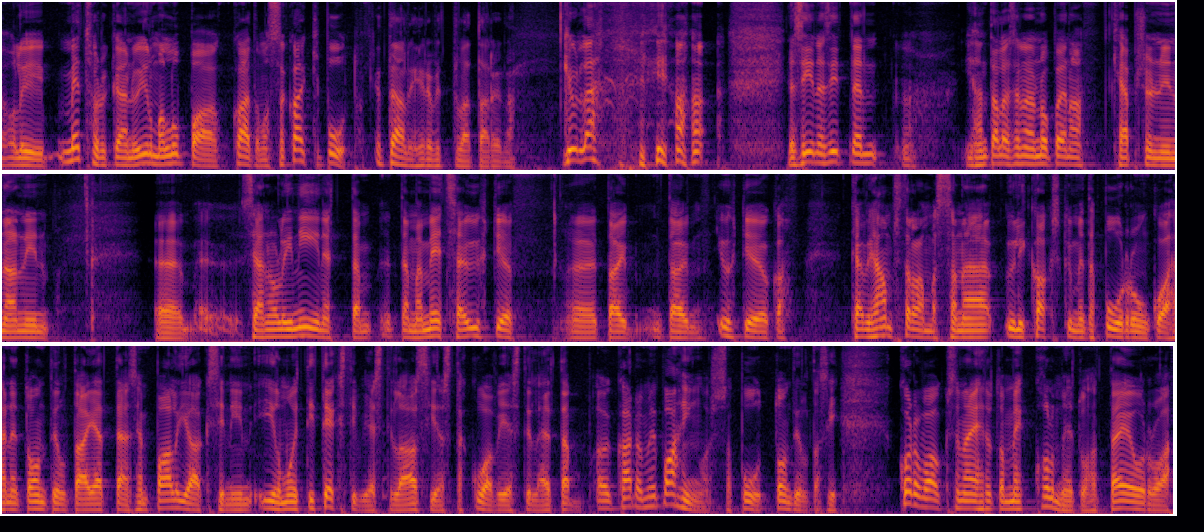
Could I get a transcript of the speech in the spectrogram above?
oli metsori käynyt ilman lupaa kaatamassa kaikki puut. Ja tämä oli hirvittävä tarina. Kyllä, ja, ja siinä sitten ihan tällaisena nopeana captionina, niin sehän oli niin, että tämä metsäyhtiö tai, tai yhtiö, joka kävi hamstraamassa nämä yli 20 puurunkoa hänen tontiltaan jättäen sen paljaaksi, niin ilmoitti tekstiviestillä asiasta, kuvaviestillä, että kaadomme vahingossa puut tontiltasi. Korvauksena ehdotamme 3000 euroa.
